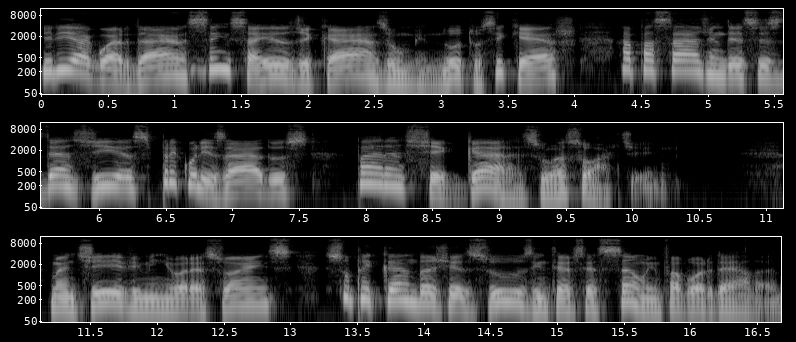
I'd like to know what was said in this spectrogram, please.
iria aguardar, sem sair de casa um minuto sequer, a passagem desses dez dias preconizados para chegar à sua sorte. Mantive-me em orações, suplicando a Jesus intercessão em favor dela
